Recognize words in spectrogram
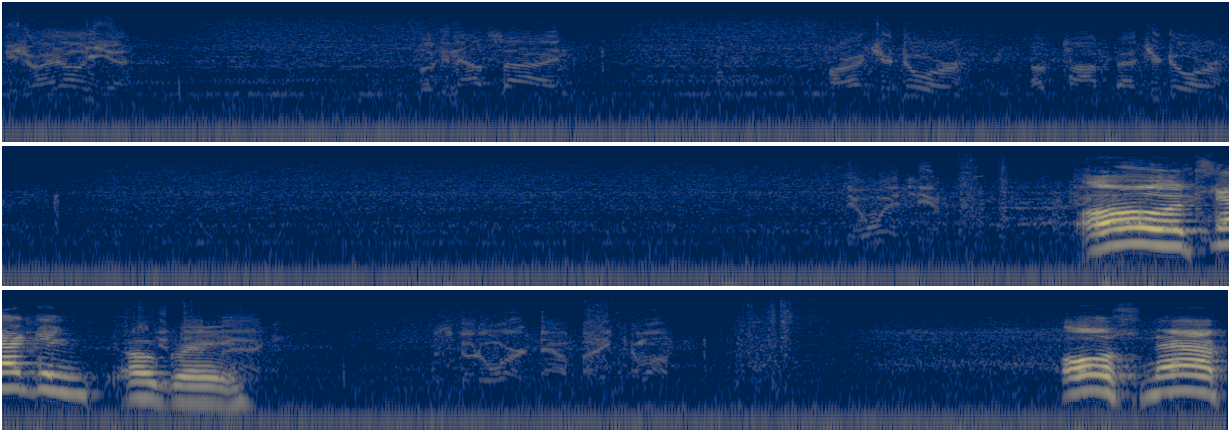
He's right on you. Looking outside. Car at your door. Up top at your door. Still with you. Oh, it's second. Oh, great. Let's go to work now, buddy. Come on. Oh, snap.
